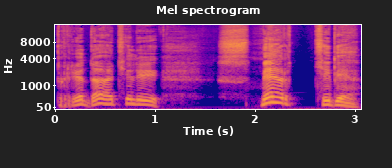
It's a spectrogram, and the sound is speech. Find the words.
предатели! Смерть тебе!»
